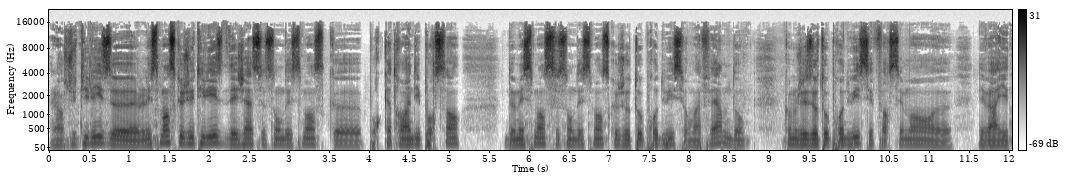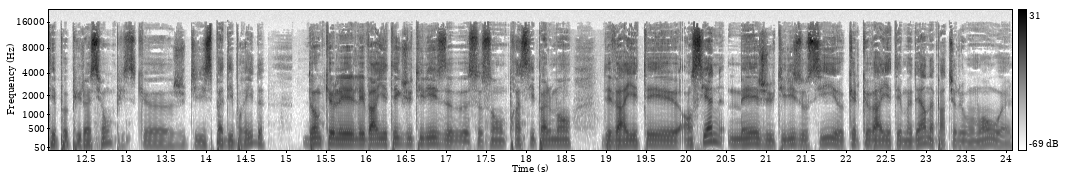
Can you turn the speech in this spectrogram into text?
Alors j'utilise euh, les semences que j'utilise déjà ce sont des semences que pour 90% de mes semences, ce sont des semences que j'autoproduis sur ma ferme. Donc, comme je les autoproduis, c'est forcément des variétés population, puisque j'utilise pas d'hybrides. Donc les, les, variétés que j'utilise, euh, ce sont principalement des variétés euh, anciennes, mais j'utilise aussi euh, quelques variétés modernes à partir du moment où elles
